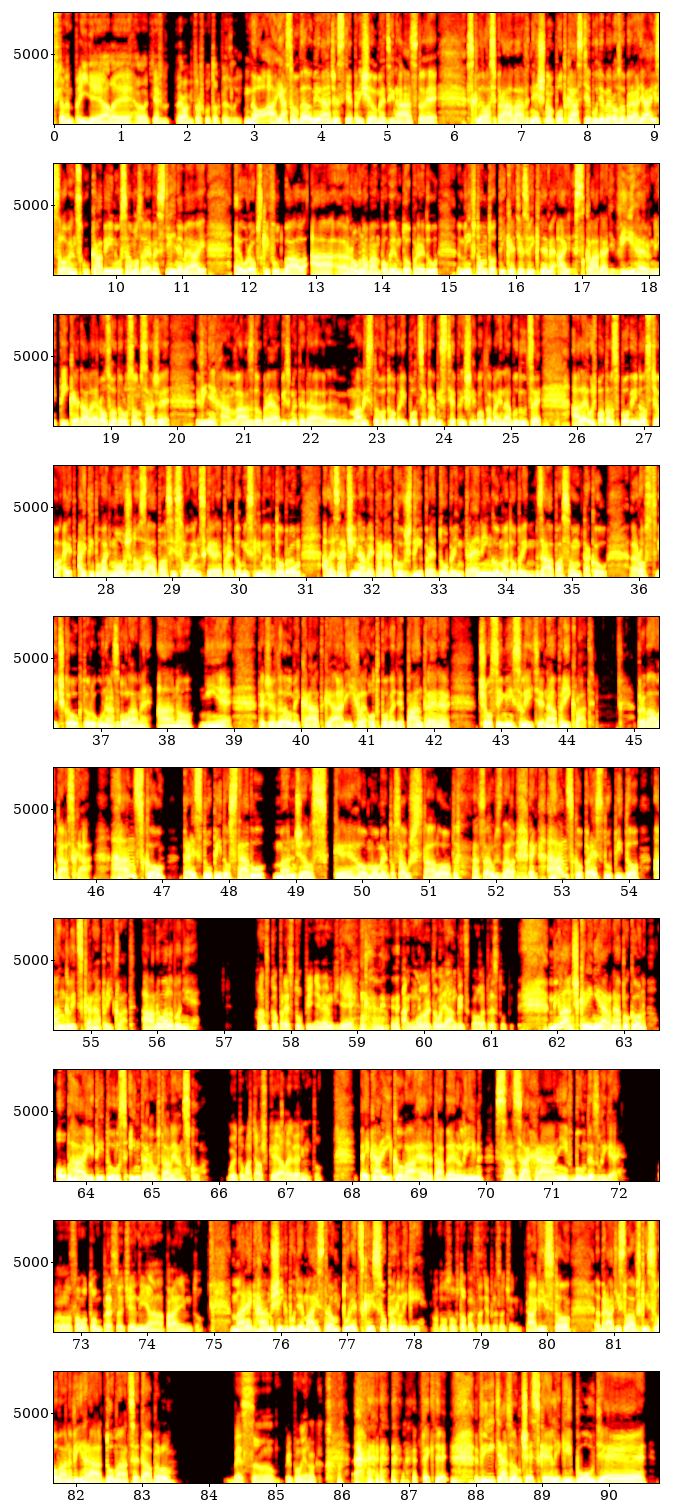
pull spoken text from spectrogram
ešte len príde, ale e, tiež treba byť trošku trpezlivý. No a ja som veľmi rád, že ste prišiel medzi nás, to je skvelá správa. V dnešnom podcaste budeme rozoberať aj slovenskú kabínu, samozrejme stihneme aj európsky futbal. A rovno vám poviem dopredu, my v tomto tikete zvykneme aj skladať výherný tiket, ale rozhodol som sa, že vynechám vás, dobre, aby sme teda e, mali z toho dobrý pocit, aby ste prišli potom aj na budúce, ale už potom s povinnosťou aj, aj typovať možnosť zápasy slovenskej repre, to myslíme v dobrom, ale začíname tak ako vždy pred dobrým tréningom a dobrým zápasom, takou rozcvičkou, ktorú u nás voláme áno, nie. Takže veľmi krátke a rýchle odpovede. Pán tréner, čo si myslíte napríklad? Prvá otázka. Hansko prestúpi do stavu manželského, moment, to sa už stalo, to sa už stalo, tak Hansko prestúpi do Anglicka napríklad. Áno alebo nie? Hansko prestúpi, neviem kde. Možno to bude Anglicko, ale prestúpi. Milan Škriniar napokon obhájí titul s Interom v Taliansku. Bude to mať ťažké, ale verím to. Pekaríková Herta Berlín sa zachráni v Bundeslige. Som o tom presvedčený a prajem to. Marek Hamšík bude majstrom tureckej superligy. O tom som 100% presvedčený. Takisto. Bratislavský Slovan vyhrá domáce double bez uh, pripomienok. Pekne. Výťazom Českej ligy bude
